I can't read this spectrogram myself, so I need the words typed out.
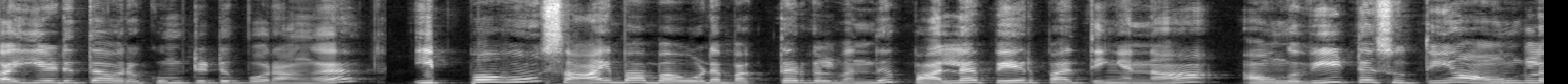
கையெடுத்து அவரை கும்பிட்டுட்டு போகிறாங்க இப்போவும் சாய்பாபாவோட பக்தர்கள் வந்து பல பேர் பார்த்தீங்கன்னா அவங்க வீட்டை சுற்றியும் அவங்கள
